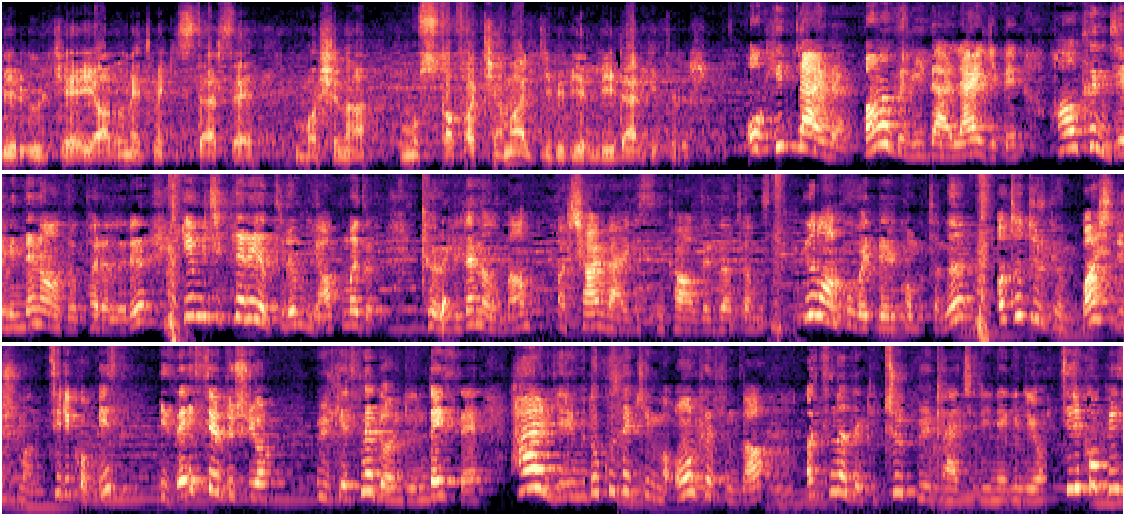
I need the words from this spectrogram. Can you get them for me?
bir ülkeye yardım etmek isterse başına Mustafa Kemal gibi bir lider getirir. O Hitler ve bazı liderler gibi halkın cebinden aldığı paraları gemiciklere yatırım yapmadı. Köylüden alınan aşar vergisini kaldırdı atamız. Yunan kuvvetleri komutanı Atatürk'ün baş düşmanı Trikopis bize esir düşüyor. Ülkesine döndüğünde ise her 29 Ekim ve 10 Kasım'da Atina'daki Türk Büyükelçiliğine gidiyor. Trikopis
